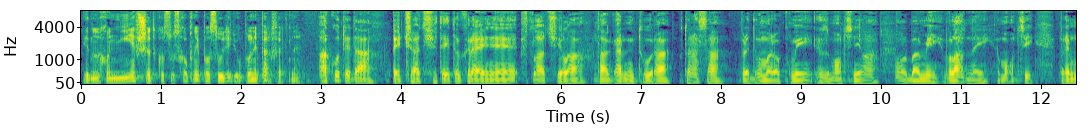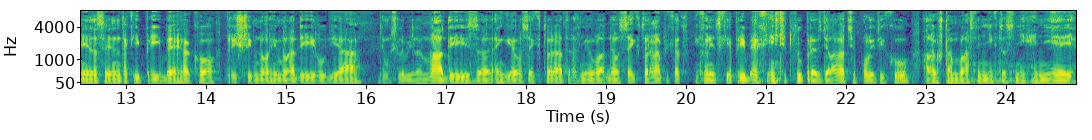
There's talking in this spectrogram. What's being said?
jednoducho nie všetko sú schopní posúdiť úplne perfektne. Akú teda pečať tejto krajine vtlačila tá garnitúra, ktorá sa pred dvoma rokmi zmocnila voľbami vládnej moci. Pre mňa je zase jeden taký príbeh, ako prišli mnohí mladí ľudia Nemuseli byť len mladí z NGO sektora, teraz mimovládneho sektora, napríklad ikonický príbeh Inštitútu pre vzdelávaciu politiku, ale už tam vlastne nikto z nich nie je.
